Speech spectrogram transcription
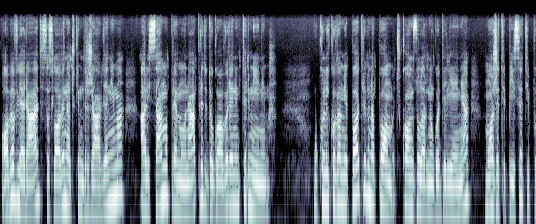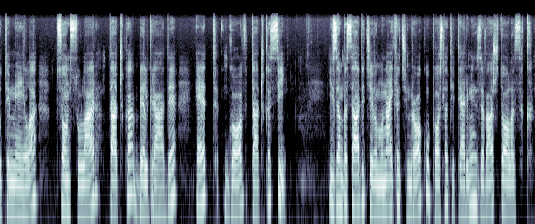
obavlja rad sa slovenačkim državljanima, ali samo prema unapred dogovorenim terminima. Ukoliko vam je potrebna pomoć konzularnog odeljenja, možete pisati putem maila consular.belgrade.gov.si. Iz ambasade će vam u najkraćem roku poslati termin za vaš dolazak –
